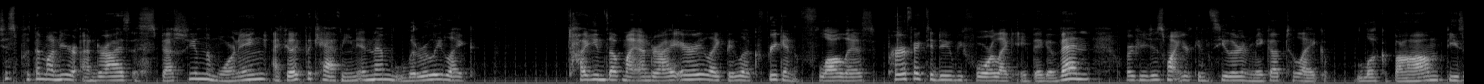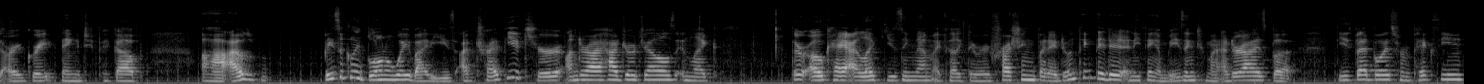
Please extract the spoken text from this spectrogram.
Just put them under your under eyes, especially in the morning. I feel like the caffeine in them literally like tightens up my under eye area. Like they look freaking flawless. Perfect to do before like a big event or if you just want your concealer and makeup to like look bomb. These are a great thing to pick up. Uh, I was basically blown away by these. I've tried the Acure under eye hydrogels and like they're okay. I like using them. I feel like they're refreshing, but I don't think they did anything amazing to my under eyes. But these bad boys from Pixi,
